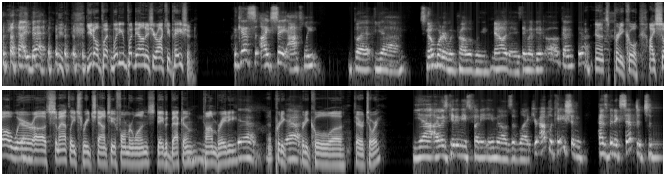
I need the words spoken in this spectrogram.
I bet. you don't put. What do you put down as your occupation? I guess I'd say athlete, but yeah. Snowboarder would probably nowadays they might be like, oh, okay, yeah. Yeah, it's pretty cool. I saw where uh, some athletes reached out to you, former ones, David Beckham, Tom Brady. Yeah. Uh, pretty, Yeah. pretty cool uh, territory. Yeah, I was getting these funny emails of like, your application has been accepted to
